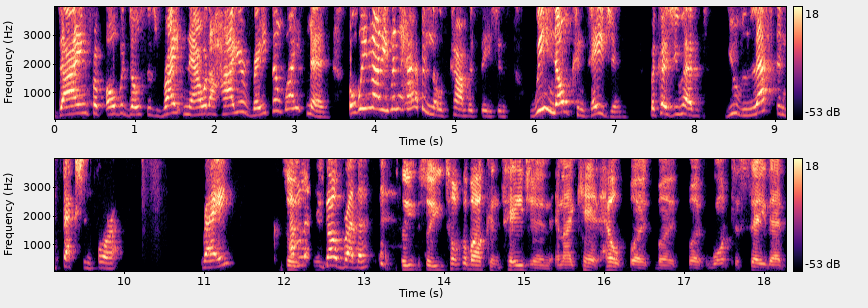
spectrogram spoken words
dying from overdoses right now at a higher rate than white men. But we're not even having those conversations. We know contagion because you have you've left infection for us. Right? So, I'm letting you go, brother. so, you, so you talk about contagion, and I can't help but but but want to say that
